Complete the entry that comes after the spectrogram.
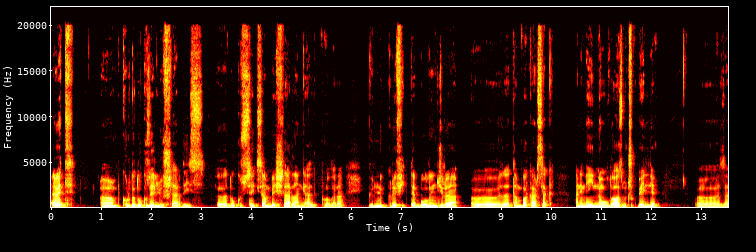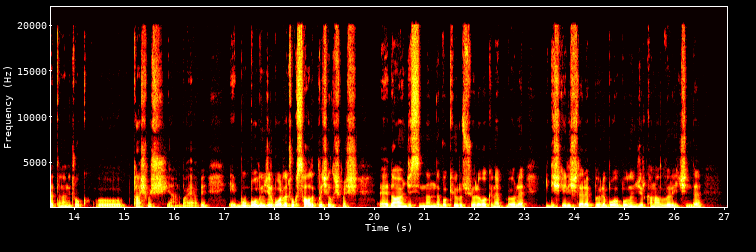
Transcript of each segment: Evet, kurda 9.53'lerdeyiz. E, 9.85'lerden geldik buralara. Günlük grafikte Bollinger'a e, zaten bakarsak hani neyin ne olduğu az buçuk belli. E, zaten hani çok taşmış yani bayağı bir. E, bu Bollinger bu arada çok sağlıklı çalışmış. E, daha öncesinden de bakıyoruz. Şöyle bakın hep böyle gidiş gelişler hep böyle Bo- Bollinger kanalları içinde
